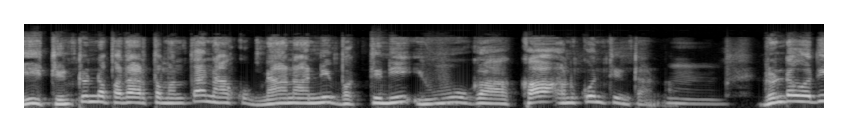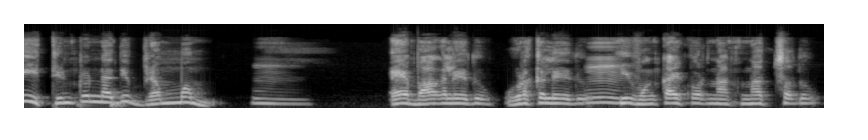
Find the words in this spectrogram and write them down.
ఈ తింటున్న పదార్థం అంతా నాకు జ్ఞానాన్ని భక్తిని ఇవ్వుగాక అనుకొని తింటాను. రెండవది తింటున్నది బ్రహ్మం. ఏ బాగలేదు ఉడకలేదు. ఈ వంకాయ కూర నాకు నచ్చదు.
